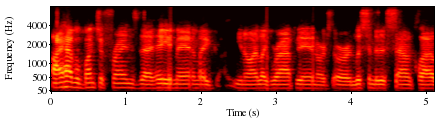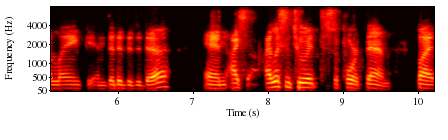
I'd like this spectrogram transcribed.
I have a bunch of friends that, hey man, like you know, I like rapping or or listen to this SoundCloud link and da da da da da, and I I listen to it to support them. But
